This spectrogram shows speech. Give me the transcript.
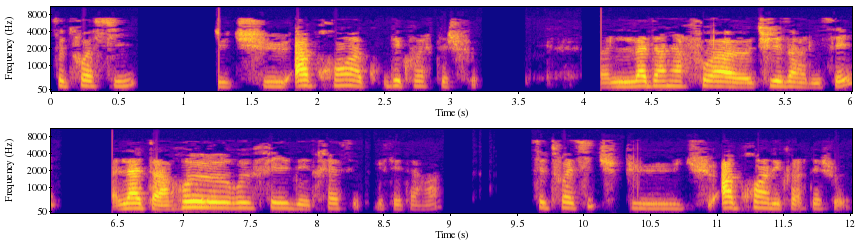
Cette fois-ci, tu, apprends à découvrir tes cheveux. La dernière fois, euh, tu les as relissés. Là, tu as refait des tresses, etc. Cette fois-ci, tu, tu apprends à découvrir tes cheveux.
